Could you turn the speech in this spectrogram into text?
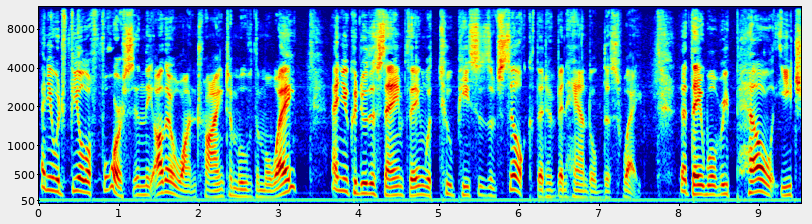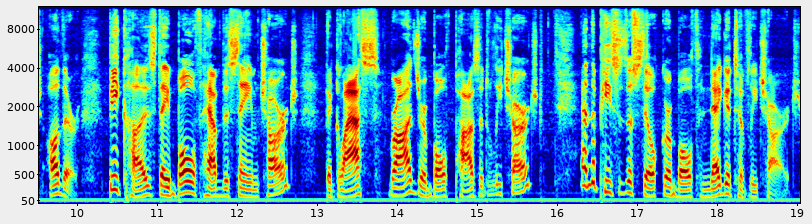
and you would feel a force in the other one trying to move them away. And you could do the same thing with two pieces of silk that have been handled this way that they will repel each other because they both have the same charge. The glass rods are both positively charged and the pieces of silk are both negatively charged.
